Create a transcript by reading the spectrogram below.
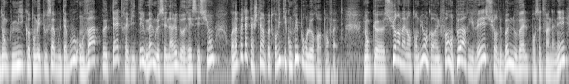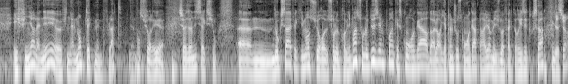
donc, mis, quand on met tout ça bout à bout, on va peut-être éviter même le scénario de récession qu'on a peut-être acheté un peu trop vite, y compris pour l'Europe en fait. Donc, sur un malentendu, encore une fois, on peut arriver sur de bonnes nouvelles pour cette fin d'année et finir l'année euh, finalement peut-être même flat finalement sur les, euh, sur les indices actions. Euh, donc ça effectivement sur, sur le premier point. Sur le deuxième point, qu'est-ce qu'on regarde? Alors il y a plein de choses qu'on regarde par ailleurs, mais je dois factoriser tout ça. Bien sûr.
